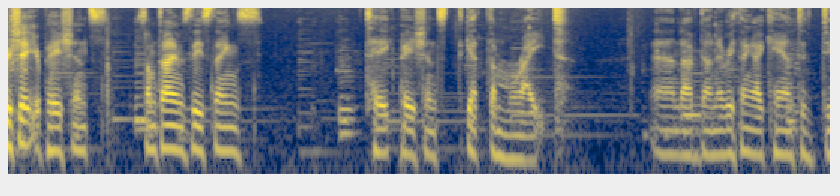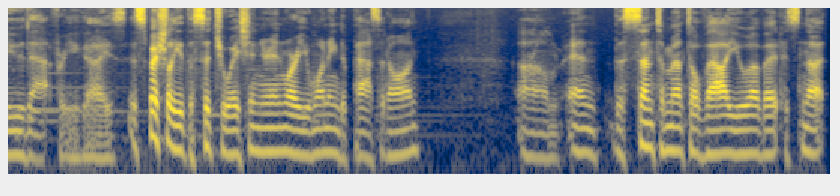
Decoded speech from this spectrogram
Appreciate your patience. Sometimes these things take patience to get them right. And I've done everything I can to do that for you guys, especially the situation you're in where you're wanting to pass it on. Um, and the sentimental value of it, it's not,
